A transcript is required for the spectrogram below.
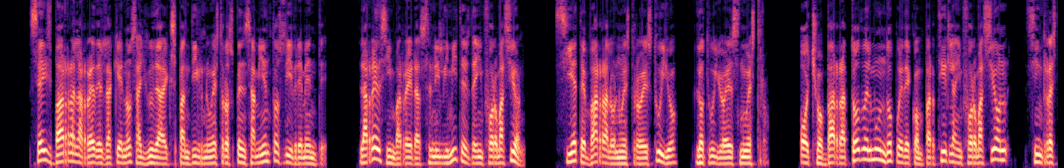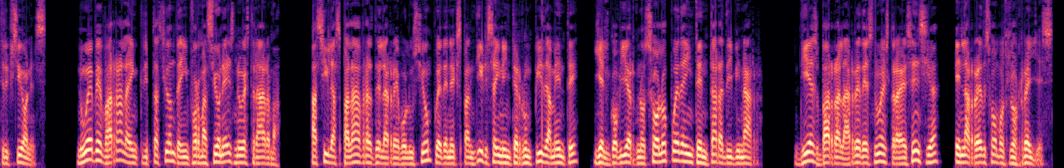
6 barra la red es la que nos ayuda a expandir nuestros pensamientos libremente. La red sin barreras ni límites de información. 7 barra lo nuestro es tuyo, lo tuyo es nuestro. 8 barra todo el mundo puede compartir la información, sin restricciones. 9 barra la encriptación de información es nuestra arma. Así las palabras de la revolución pueden expandirse ininterrumpidamente, y el gobierno solo puede intentar adivinar. 10 barra la red es nuestra esencia, en la red somos los reyes.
